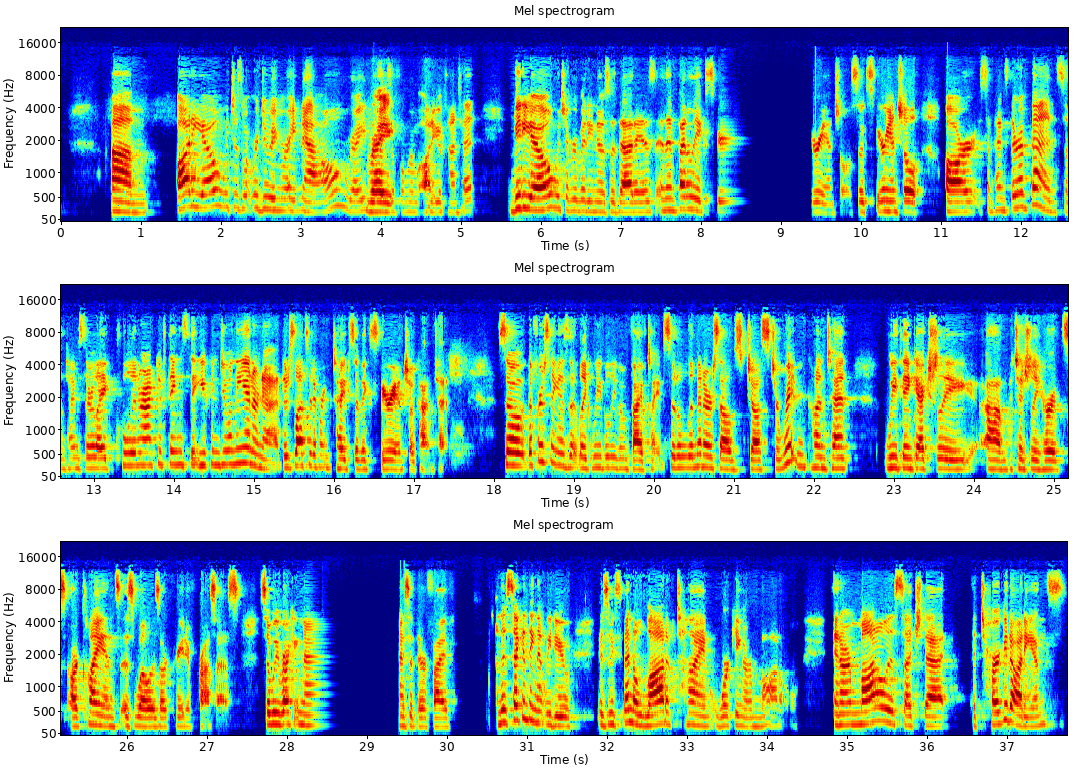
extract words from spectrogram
Um, audio, which is what we're doing right now, right? Right. a form of audio content. Video, which everybody knows what that is, and then finally experiential. So experiential are sometimes they're events, sometimes they're like cool interactive things that you can do on the internet. There's lots of different types of experiential content. So the first thing is that like we believe in five types. So to limit ourselves just to written content, we think actually um, potentially hurts our clients as well as our creative process. So we recognize that there are five. And the second thing that we do is we spend a lot of time working our model. And our model is such that a target audience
